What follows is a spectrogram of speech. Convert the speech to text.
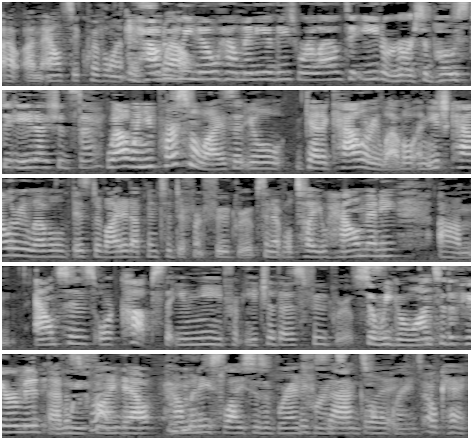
a, an ounce equivalent And how well. do we know how many of these we're allowed to eat or are supposed to eat, I should say? Well, when you personalize it, you'll get a calorie level, and each calorie level is divided up into different food groups, and it will tell you how many um, ounces or cups that you need from each of those food groups. So we go onto the pyramid That and we correct. find out how many slices of bread, for instance, whole grains. Okay,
